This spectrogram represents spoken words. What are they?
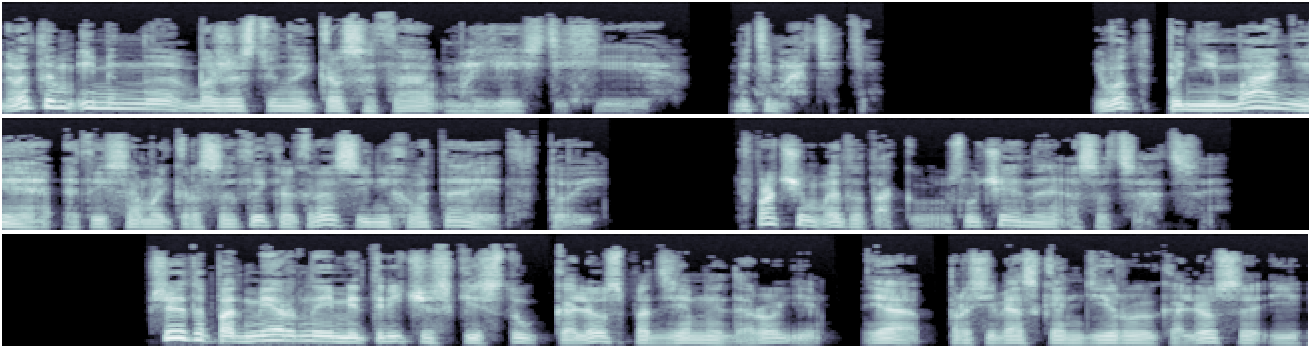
В этом именно божественная красота моей стихии, математики. И вот понимания этой самой красоты как раз и не хватает той. Впрочем, это так, случайная ассоциация. Все это подмерный метрический стук колес подземной дороги. Я про себя скандирую колеса и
